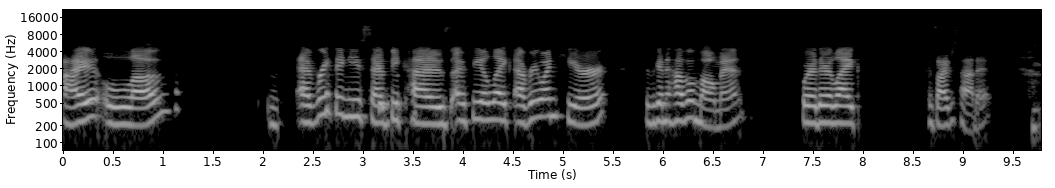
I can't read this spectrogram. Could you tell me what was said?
I love everything you said because I feel like everyone here is going to have a moment where they're like, because I just had it.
